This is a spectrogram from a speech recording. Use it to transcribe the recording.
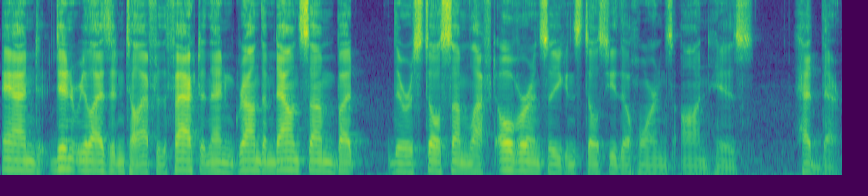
and didn't realize it until after the fact and then ground them down some, but there was still some left over. And so you can still see the horns on his head there.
